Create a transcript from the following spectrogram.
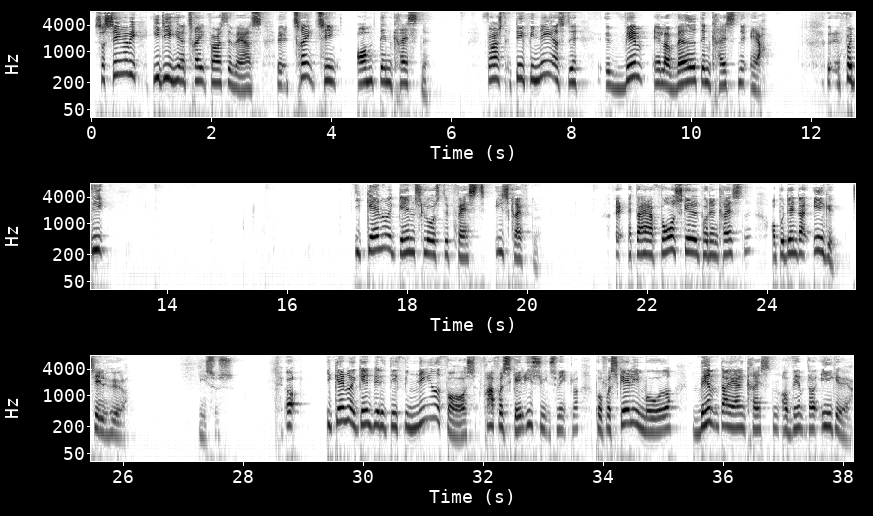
Så ser vi i de her tre første vers øh, tre ting om den kristne. Først defineres det, øh, hvem eller hvad den kristne er. Øh, fordi igen og igen slås det fast i skriften, at der er forskel på den kristne og på den, der ikke tilhører Jesus. Og igen og igen bliver det defineret for os fra forskellige synsvinkler, på forskellige måder, hvem der er en kristen og hvem der ikke er.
